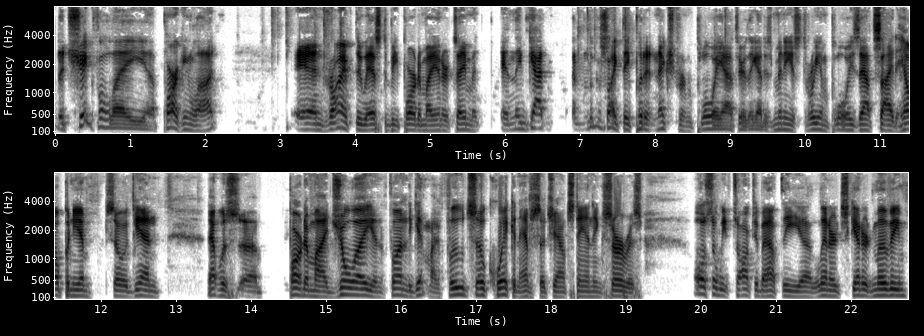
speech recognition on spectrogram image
the Chick fil A uh, parking lot and drive through has to be part of my entertainment. And they've got, it looks like they put an extra employee out there. They got as many as three employees outside helping you. So, again, that was uh, part of my joy and fun to get my food so quick and have such outstanding service. Also, we've talked about the uh, Lynyrd Skynyrd movie.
